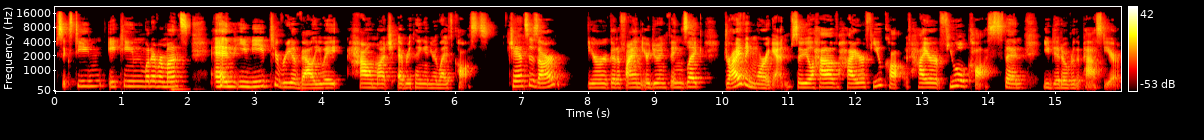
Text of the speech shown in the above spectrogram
16, 18, whatever months, and you need to reevaluate how much everything in your life costs. Chances are you're going to find that you're doing things like driving more again. So you'll have higher fuel co- higher fuel costs than you did over the past year.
